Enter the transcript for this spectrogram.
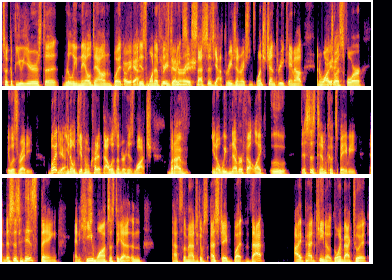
took a few years to really nail down, but Oh, yeah. it is one of his Three great successes. Yeah, three generations. Once Gen 3 came out and oh, Watch Oh, yeah. OS 4, it was ready. But Yeah. you know, give him credit. That was under his watch. But I've, you know, we've never felt like, ooh, this is Tim Cook's baby and this is his thing and he wants us to get it. And that's the magic of SJ. But that iPad keynote, going back to it,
